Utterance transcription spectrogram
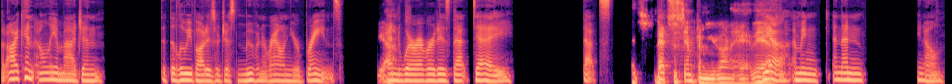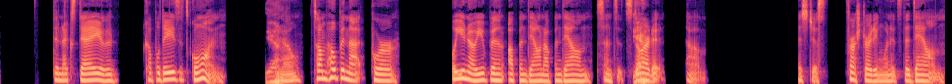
but I can only imagine that the Lewy bodies are just moving around your brains, yeah. and wherever it is that day, that's It's, that's the symptom you're going to have. yeah. Yeah. I mean, and then you know, the next day or the couple days, it's gone. Yeah. You know, so I'm hoping that for well, you know, you've been up and down, up and down since it Yeah. started. Um, it's just frustrating when it's the down,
